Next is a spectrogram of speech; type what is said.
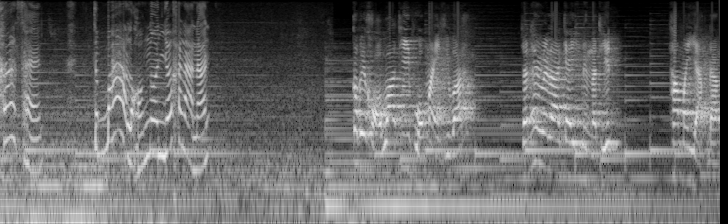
ห้าแสน จะบ้าเหรอเงินเยอะขนาดนั้น ก็ไปขอว่าที่ผัวใหม่สิวะ ฉันให้เวลาแกอีกหนึ่งอาทิตย์ ถ้าไม่อยากดัง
